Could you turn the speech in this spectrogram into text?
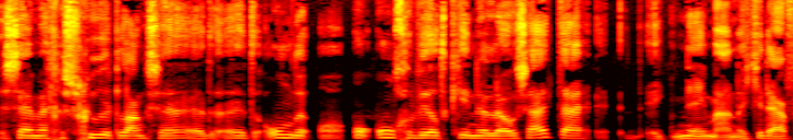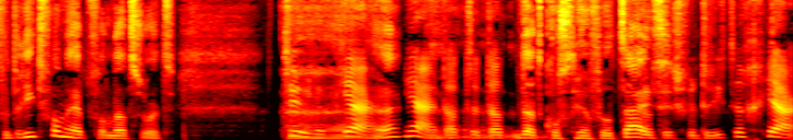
zijn we geschuurd langs eh, het, het onde- on- ongewild kinderloosheid. Daar, ik neem aan dat je daar verdriet van hebt, van dat soort... Tuurlijk, eh, ja. hè? ja dat, dat, Dat kost heel veel tijd. Dat is verdrietig, ja.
